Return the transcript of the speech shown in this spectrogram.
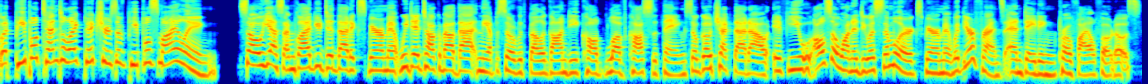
but people tend to like pictures of people smiling. So, yes, I'm glad you did that experiment. We did talk about that in the episode with Bela Gandhi called Love Costs the Thing. So, go check that out if you also want to do a similar experiment with your friends and dating profile photos.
